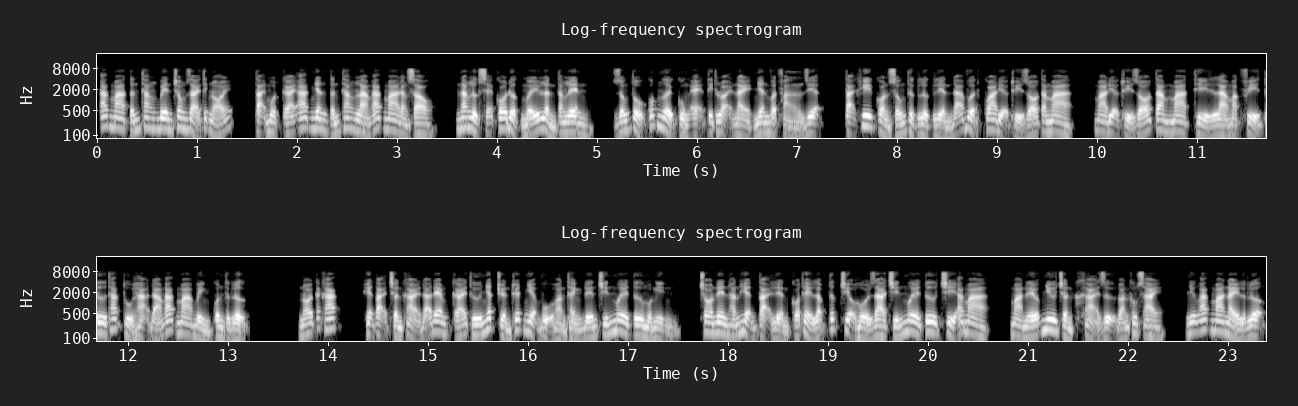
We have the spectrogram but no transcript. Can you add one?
Ác ma tấn thăng bên trong giải thích nói tại một cái ác nhân tấn thăng làm ác ma đằng sau năng lực sẽ có được mấy lần tăng lên giống tổ quốc người cùng ẹ tích loại này nhân vật phản diện tại khi còn sống thực lực liền đã vượt qua địa thủy gió tam ma mà địa thủy gió tam ma thì là mặc phỉ tư thác thủ hạ đám ác ma bình quân thực lực. Nói cách khác, hiện tại trần khải đã đem cái thứ nhất truyền thuyết nhiệm vụ hoàn thành đến chín mươi bốn một nghìn, cho nên hắn hiện tại liền có thể lập tức triệu hồi ra chín mươi bốn chỉ ác ma, mà nếu như trần khải dự đoán không sai, những ác ma này lực lượng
